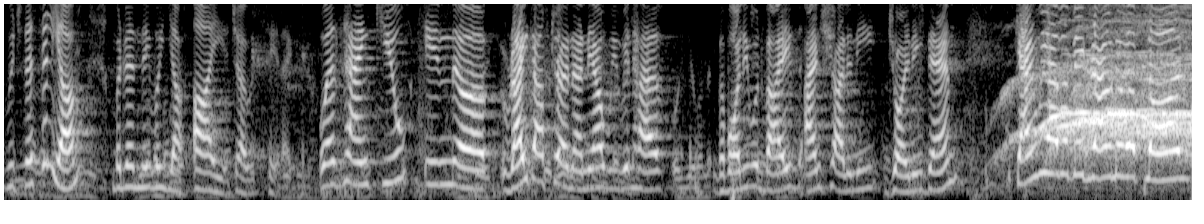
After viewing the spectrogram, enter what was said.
which they're still young, but when they were young, our age, I would say, like. Well, thank you. In uh, right after Ananya, we will have the Bollywood wives and Shalini joining them. Can we have a big round of applause?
